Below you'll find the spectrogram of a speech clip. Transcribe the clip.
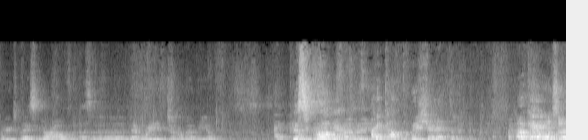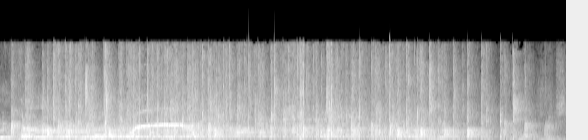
for you to place in your home as a memory, eternal memory of this grand family. I can't wish better. Okay. Well said. Niks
